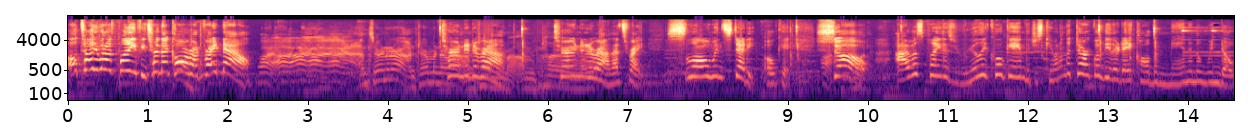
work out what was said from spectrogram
I'll tell you what I was playing if you turn that car around right now. All right, all right, all right, all right. I'm turning around. Turning around. Turn it around. Turn it around. That's right. Slow and steady. Okay. So, I was playing this really cool game that just came out on the dark web the other day called The Man in the Window.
